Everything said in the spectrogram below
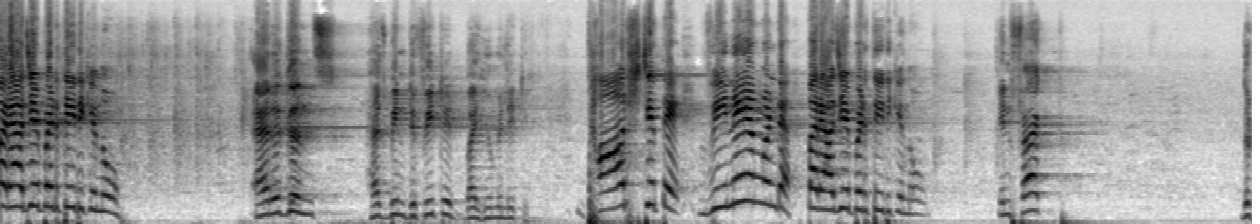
പരാജയപ്പെടുത്തിയിരിക്കുന്നു Arrogance has been defeated by humility. ധാർഷ്ട്യത്തെ വിനയം കൊണ്ട് പരാജയപ്പെടുത്തിയിരിക്കുന്നു In fact, the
